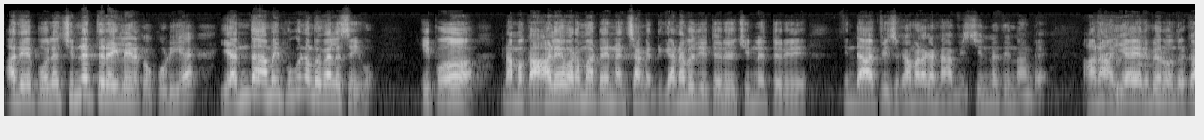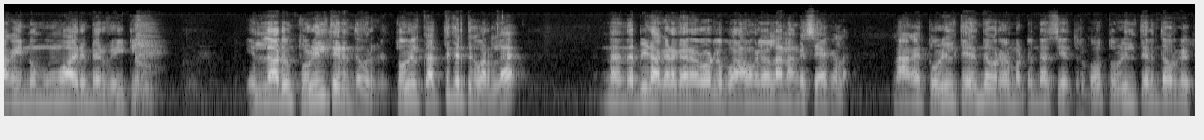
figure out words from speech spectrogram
அதே போல் சின்னத்திரையில் இருக்கக்கூடிய எந்த அமைப்புக்கும் நம்ம வேலை செய்வோம். இப்போது நமக்கு ஆளே வரமாட்டேன்னு நினச்சாங்க. கணபதி தெரு சின்ன தெரு இந்த ஆஃபீஸ் கமலகண்ணன் ஆஃபீஸ் சின்னதுன்னாங்க. ஆனால் ஐயாயிரம் பேர் வந்திருக்காங்க இன்னும் மூவாயிரம் பேர் வெயிட்டிங் எல்லாரும் தொழில் தெரிந்தவர்கள். தொழில் கற்றுக்கிறதுக்கு வரல. இந்த- இந்த பீடா கடைக்காரன் ரோட்டில் போகிற அவங்களெல்லாம் நாங்கள் சேர்க்கலை. நாங்கள் தொழில் தெரிந்தவர்கள் மட்டும்தான் சேர்த்துருக்கோம். தொழில் தெரிந்தவர்கள்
